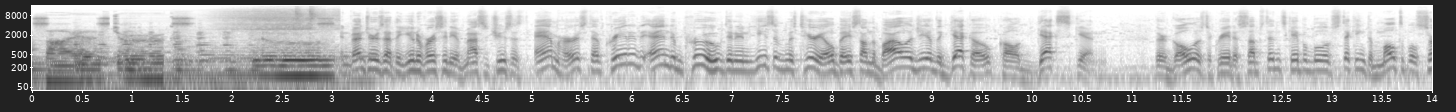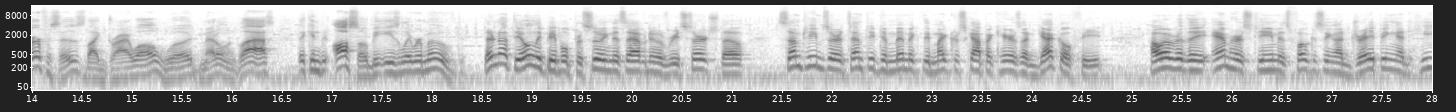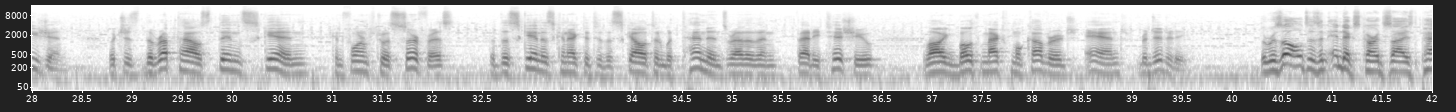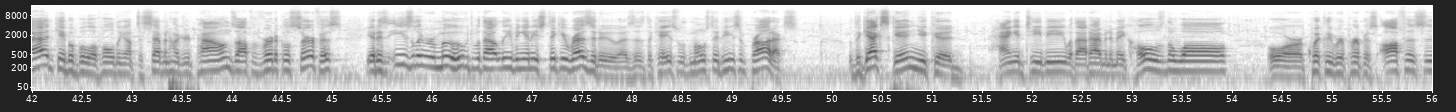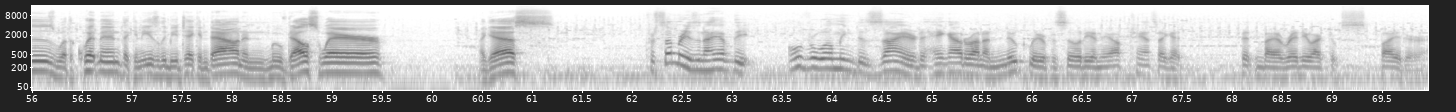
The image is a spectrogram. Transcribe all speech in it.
Science Jerks News. Inventors at the University of Massachusetts Amherst have created and improved an adhesive material based on the biology of the gecko called Geckskin. Their goal is to create a substance capable of sticking to multiple surfaces like drywall, wood, metal, and glass that can also be easily removed. They're not the only people pursuing this avenue of research, though. Some teams are attempting to mimic the microscopic hairs on gecko feet. However, the Amherst team is focusing on draping adhesion, which is the reptile's thin skin conforms to a surface, but the skin is connected to the skeleton with tendons rather than fatty tissue, allowing both maximal coverage and rigidity. The result is an index card sized pad capable of holding up to 700 pounds off a vertical surface, yet is easily removed without leaving any sticky residue, as is the case with most adhesive products. With the Geckskin, you could hang a TV without having to make holes in the wall, or quickly repurpose offices with equipment that can easily be taken down and moved elsewhere. I guess. For some reason, I have the overwhelming desire to hang out around a nuclear facility in the off chance I get bitten by a radioactive spider.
